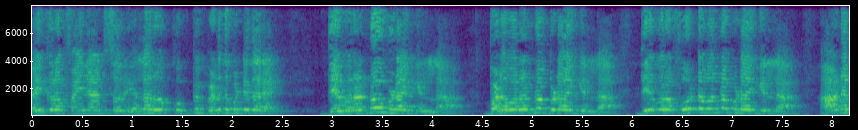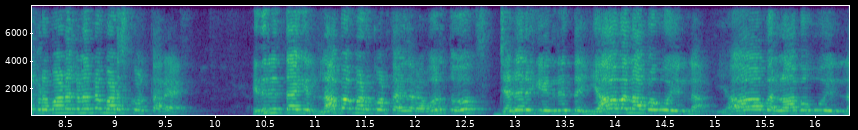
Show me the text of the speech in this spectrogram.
ಮೈಕ್ರೋ ಫೈನಾನ್ಸ್ ಅವರು ಎಲ್ಲರೂ ಕೊಬ್ಬಿ ಬೆಳೆದು ಬಿಟ್ಟಿದ್ದಾರೆ ದೇವರನ್ನೂ ಬಿಡಂಗಿಲ್ಲ, ಬಡವರನ್ನೂ ಬಿಡಂಗಿಲ್ಲ, ದೇವರ ಫೋಟೋವನ್ನು ಬಿಡಂಗಿಲ್ಲ, ಆಣೆ ಪ್ರಮಾಣಗಳನ್ನು ಮಾಡಿಸ್ಕೊಳ್ತಾರೆ. ಇದರಿಂದಾಗಿ ಲಾಭ ಮಾಡ್ಕೊಳ್ತಾ ಇದ್ದಾರೆ. ಹೊರತು ಜನರಿಗೆ ಇದರಿಂದ ಯಾವ ಲಾಭವೂ ಇಲ್ಲ. ಯಾವ ಲಾಭವೂ ಇಲ್ಲ.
